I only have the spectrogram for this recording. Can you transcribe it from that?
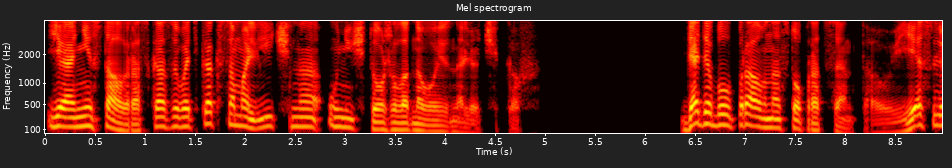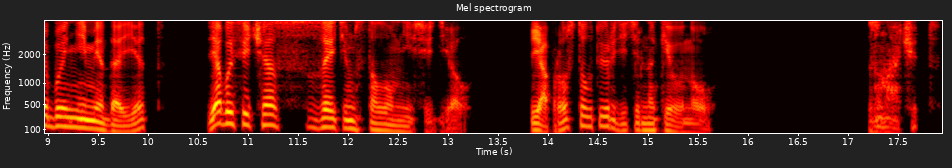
Я не стал рассказывать, как самолично уничтожил одного из налетчиков. Дядя был прав на сто процентов. Если бы не медоед, я бы сейчас за этим столом не сидел. Я просто утвердительно кивнул. «Значит,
